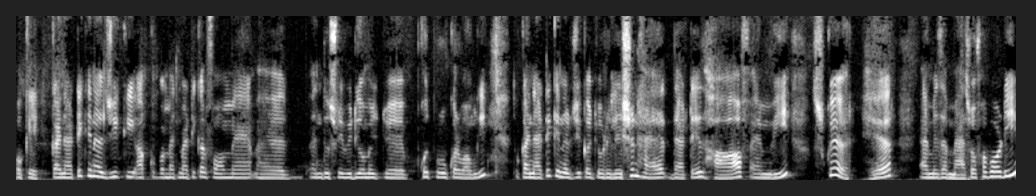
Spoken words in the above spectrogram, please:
okay kinetic energy की आपको मैथमेटिकल फॉर्म में दूसरी वीडियो में खुद प्रूव करवाऊँगी। तो काइनेटिक एनर्जी का जो रिलेशन है that is half M V square here M is a mass of a body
